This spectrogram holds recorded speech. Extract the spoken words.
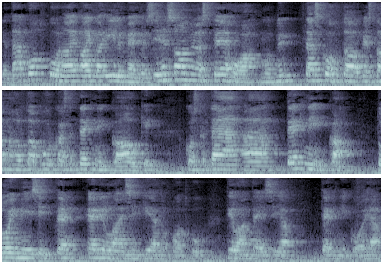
Ja tämä potku on aika ilmeetön. Siihen saa myös tehoa, mutta nyt tässä kohtaa oikeastaan me halutaan purkaa sitä tekniikkaa auki, koska tämä tekniikka toimii sitten erilaisiin kiertopotkutilanteisiin ja tekniikoihin ja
